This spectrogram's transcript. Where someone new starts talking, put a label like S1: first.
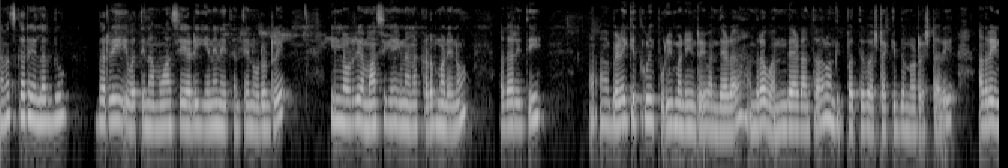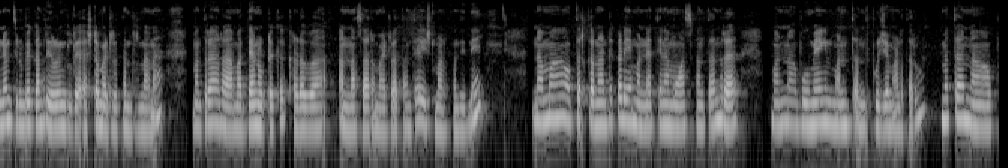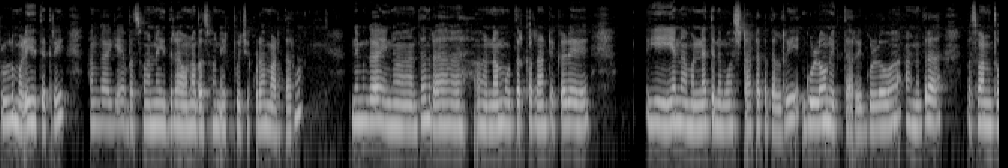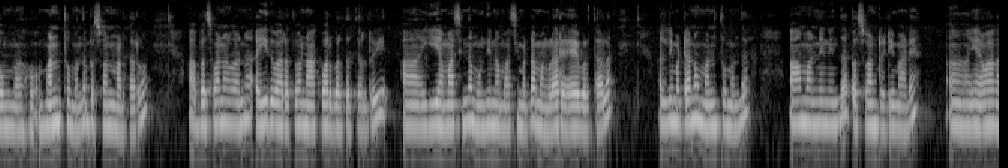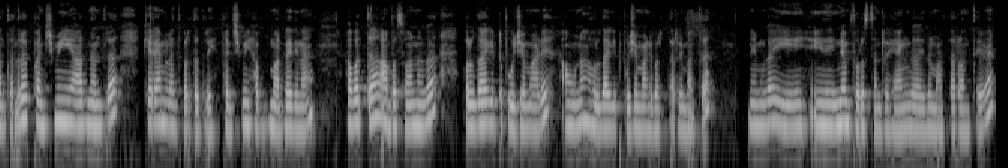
S1: ನಮಸ್ಕಾರ ಎಲ್ಲರಿಗೂ. ಬರ್ರಿ, ಇವತ್ತಿನ ಅಮಾವಾಸ್ಯೆ ಅಡಿಗೆ ಏನೇನೈತೆ ಅಂತ ನೋಡೋಣ್ರಿ. ಇಲ್ಲಿ ನೋಡ್ರಿ ಅಮಾವಾಸ್ಯೆಗೆ ಹೇಗೆ ನಾನು ಕಡುಬು ಮಾಡೇನು, ಅದೇ ರೀತಿ ಬೆಳಗ್ಗೆ ಎದ್ಗುಳಿ ಪುರಿ ಮಾಡೀನಿ ರೀ ಒಂದೆರಡು. ಅಂದ್ರೆ ಒಂದೆರಡು ಅಂತಂದ್ರೆ ಒಂದು ಇಪ್ಪತ್ತು ಅಷ್ಟು ಹಾಕಿದ್ದು ನೋಡ್ರಿ ಅಷ್ಟೇ ರೀ. ಆದರೆ ಇನ್ನೊಂದು ತಿನ್ಬೇಕಂದ್ರೆ ಇರೋಂಗಿಲ್ಲ ರೀ ಅಷ್ಟೇ ಮಾಡಿರ್ತೇನೆ ರೀ ನಾನು. ಮಾತ್ರ ಮಧ್ಯಾಹ್ನ ಊಟಕ್ಕೆ ಕಡುಬು, ಅನ್ನ, ಸಾರು ಮಾಡಿರತ್ತಂತೆ ಇಷ್ಟು ಮಾಡ್ಕೊಂಡಿದ್ನಿ. ನಮ್ಮ ಉತ್ತರ ಕರ್ನಾಟಕ ಕಡೆ ಮನ್ಯಾತಿನ ಅಮಾವಾಸ್ಯೆ ಅಂತಂದ್ರೆ ಮಣ್ಣು, ಭೂಮಿಯಾಗಿನ ಮಣ್ಣು ತಂದು ಪೂಜೆ ಮಾಡ್ತಾರೆ. ಮತ್ತು ನಾ ಫುಲ್ ಮಳೆ ಹತ್ತೈತೆ ರೀ ಹಾಗಾಗಿ ಬಸವಣ್ಣ ಇದ್ರೆ ಅವನ ಬಸವಣ್ಣ ಇಟ್ಟು ಪೂಜೆ ಕೂಡ ಮಾಡ್ತಾರೆ. ನಿಮ್ಗೆ ಇನ್ನು ಅಂತಂದ್ರೆ ನಮ್ಮ ಉತ್ತರ ಕರ್ನಾಟಕ ಕಡೆ ಈ ಏನು ಮಣ್ಣೆತ್ತಿನ ನಮ್ಮ ಸ್ಟಾರ್ಟ್ ಆಗತ್ತಲ್ಲ ರೀ ಗುಳ್ಳವ್ನ ಇಕ್ತಾರೆ ರೀ ಗುಳ್ಳವ ಆನಂತರ ಬಸವಣ್ಣ ತೊಂಬ, ಮಣ್ಣು ತೊಗೊಂಬಂದು ಬಸವಣ್ಣ ಮಾಡ್ತಾರೆ. ಆ ಬಸವಣ್ಣನ ಐದು ವಾರ ಅಥವಾ ನಾಲ್ಕು ವಾರ ಬರ್ತೈತಲ್ಲ ರೀ ಈ ಅಮಾಸಿಯಿಂದ ಮುಂದಿನ ಅಮಾಸಿ ಮಟ್ಟ ಮಂಗಳಾರ ಯಾವ್ಯಾವ ಬರ್ತಾವಲ್ಲ ಅಲ್ಲಿ ಮಟನೂ ಮಣ್ಣು ತಗೊಂಬಂದ ಆ ಮಣ್ಣಿನಿಂದ ಬಸವಣ್ಣ ರೆಡಿ ಮಾಡಿ ಯಾವಾಗ ಅಂತಂದ್ರೆ ಪಂಚಮಿ ಆದ ನಂತರ ಕೆರೆಂಬ್ಲ ಅಂತ ಬರ್ತದೆ ರೀ ಪಂಚಮಿ ಹಬ್ಬ ಮಾರನೇ ದಿನ. ಅವತ್ತು ಆ ಬಸವನಿಗೆ ಹೊಲ್ದಾಗಿಟ್ಟು ಪೂಜೆ ಮಾಡಿ ಅವನ್ನ ಹೊಲ್ದಾಗಿಟ್ಟು ಪೂಜೆ ಮಾಡಿ ಬರ್ತಾರೆ ರೀ ಮತ್ತು. ನಿಮ್ಗೆ ಈ ಇನ್ನೇನು ತೋರಿಸ್ತಾನೆ ರೀ ಹೆಂಗೆ ಇದು ಮಾಡ್ತಾರೋ ಅಂತೇಳಿ.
